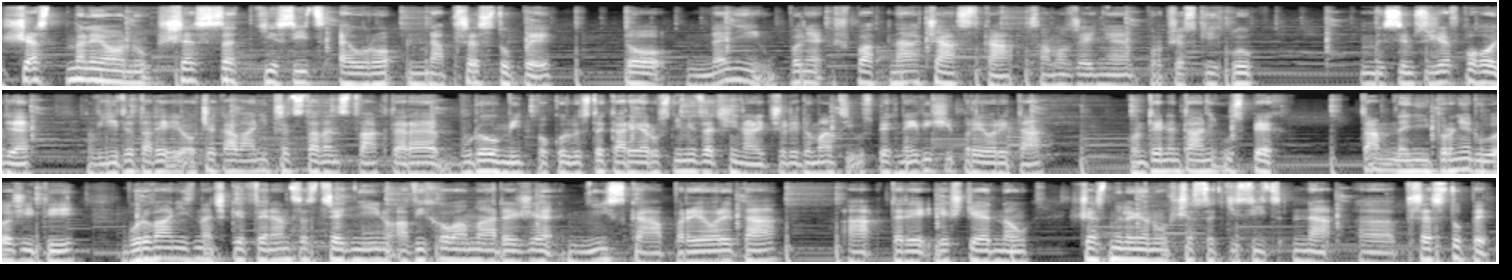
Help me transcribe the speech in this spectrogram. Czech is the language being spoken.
6 milionů 600 tisíc euro na přestupy. To není úplně špatná částka, samozřejmě pro český klub. Myslím si, že v pohodě. Vidíte tady i očekávání představenstva, které budou mít, pokud byste kariéru s nimi začínali, čili domácí úspěch nejvyšší priorita, kontinentální úspěch tam není pro ně důležitý, budování značky finance střední, no a výchova mládeže nízká priorita a tedy ještě jednou 6 milionů 600 tisíc na uh, přestupy.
